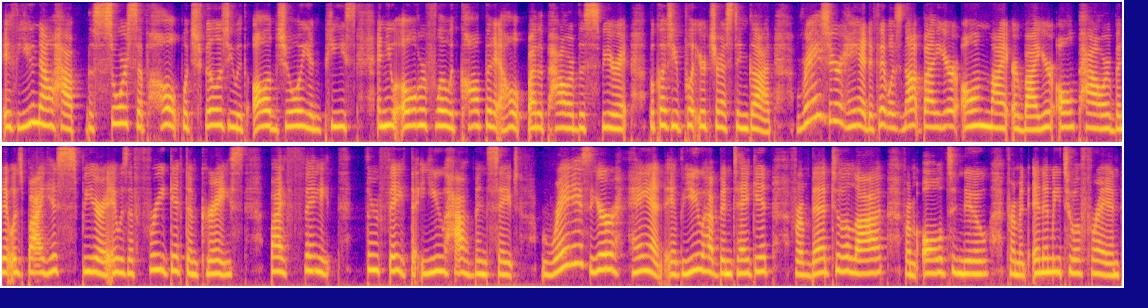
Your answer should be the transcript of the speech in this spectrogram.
if you now have the source of hope which fills you with all joy and peace, and you overflow with confident hope by the power of the Spirit because you put your trust in God. Raise your hand if it was not by your own might or by your own power, but it was by His Spirit. It was a free gift of grace by faith, through faith that you have been saved. Raise your hand if you have been taken from dead to alive, from old to new, from an enemy to a friend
